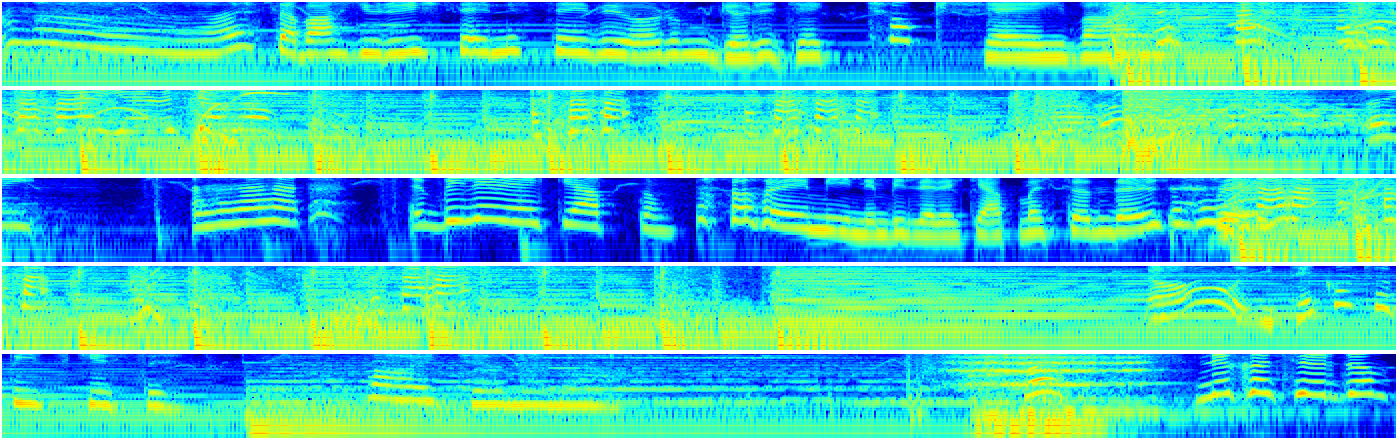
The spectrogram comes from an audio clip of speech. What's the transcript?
Hmm, Sabah yürüyüşlerini seviyorum. Görecek çok şey var. Yarışalım. Ay. Bilerek yaptım. Eminim bilerek yapmasındır. Oo, ipek otu bitkisi. Vay canına. Ne kaçırdım?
